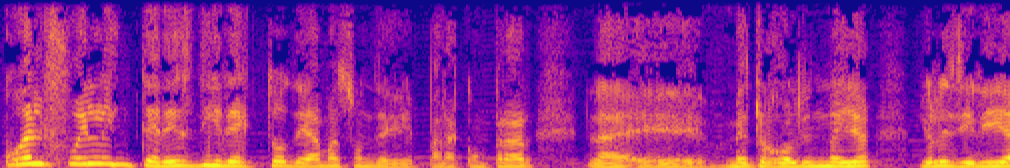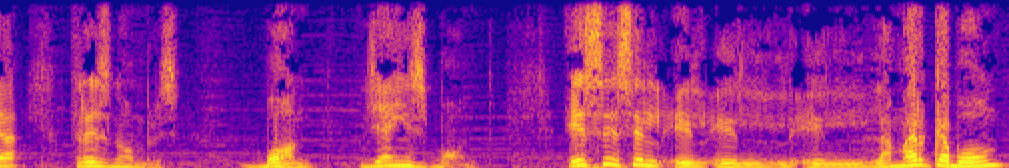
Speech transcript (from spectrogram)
¿cuál fue el interés directo de Amazon de, para comprar la eh, Metro Golden Mayer? Yo les diría tres nombres. Bond, James Bond. Ese es el, la marca Bond,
